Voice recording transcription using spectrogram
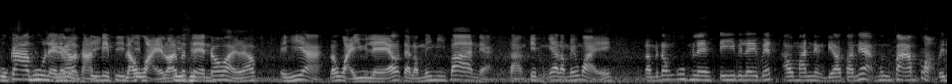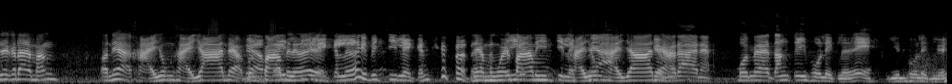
กูกล้าพูดเลยนะสามสิบเราไหวร้อยเปอร์เซ็นต์ก็ไหวครับไอ้เหี้ยเราไหวอยู่แล้ว แต่เราไม่มีบ้านเนี่ยสามสิบอย่างเงี้ยเราไม่ไหว เราไม่ต้องอุ้มเลยตีไปเลยเวทเอามันอย่างเดียวตอนเนี้ยมึงฟาร์มเกาะไปด้วยก็ได้มั้งตอนเนี้ยขายยงขายยาเนี่ยมึงฟาร์มไปเลยจีเหล็กกันเลยไปจีเหล็กกันเนี่ยมึงไปฟาร์มตีจีเหล็กขายยงขายยาเก็บเนี่ยไม่ได้เนี่ยบนไม่ได้ตั้งตีโพเล็กเลย ยืนโพเล็กเลย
